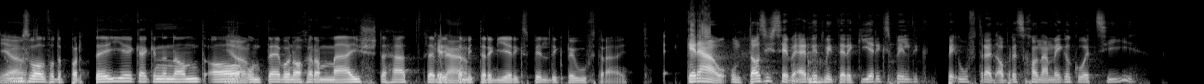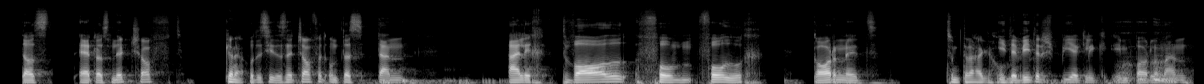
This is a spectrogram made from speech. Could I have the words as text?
die Ja. Auswahl von der Parteien gegeneinander an Ja. und der, der nachher am meisten hat, der Genau. wird dann mit der Regierungsbildung beauftragt. Genau, und das ist es eben. Er wird mit der Regierungsbildung beauftragt, aber es kann auch mega gut sein, dass er das nicht schafft. Genau. Oder sie das nicht schaffen und dass dann eigentlich die Wahl vom Volk gar nicht Zum Tragen in kommt. der Widerspiegelung im Parlament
